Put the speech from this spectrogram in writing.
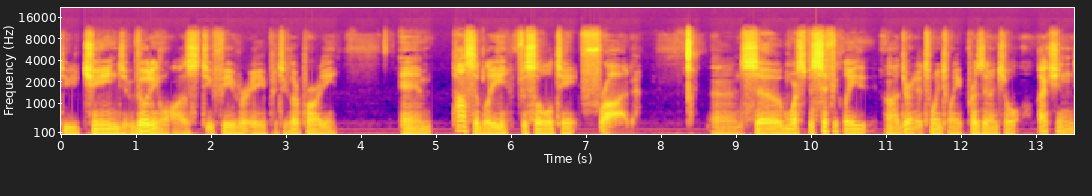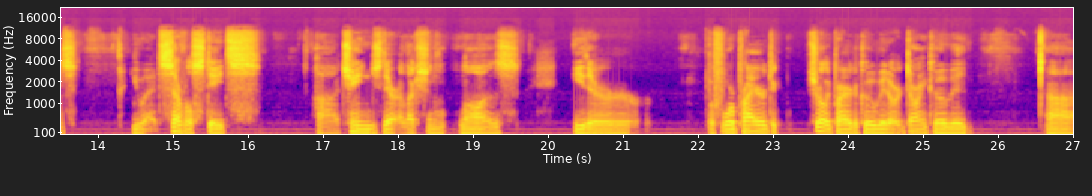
to change voting laws to favor a particular party, and possibly facilitate fraud. And so, more specifically, uh, during the 2020 presidential elections, you had several states uh, change their election laws either before, prior to shortly prior to COVID or during COVID. Uh,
